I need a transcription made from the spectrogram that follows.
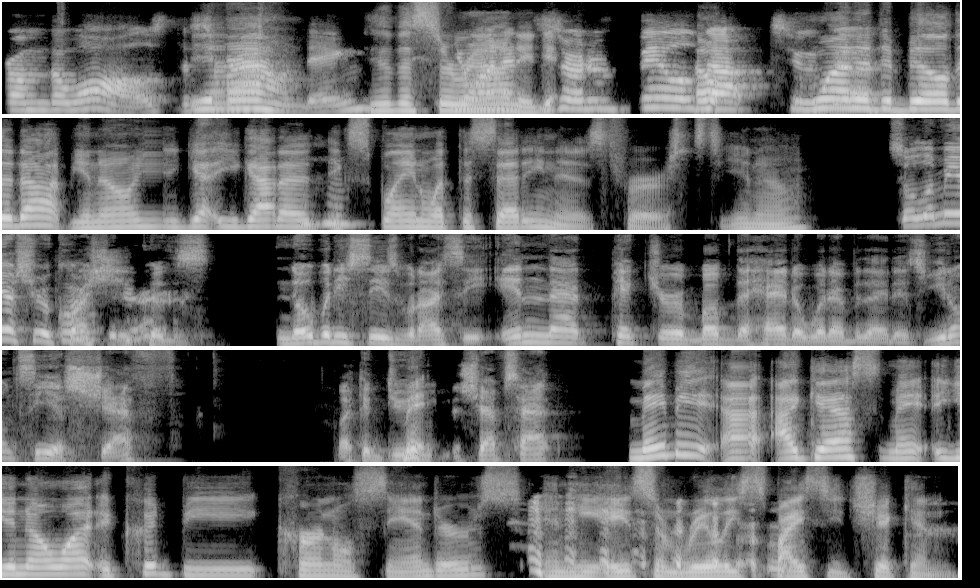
from the walls, the Yeah. surroundings. Yeah, the You wanted surrounding. to sort of build Oh, up to wanted the, to build it up, you know. You get you got to Mhm. explain what the setting is first, you know. So let me ask you a For question sure. because nobody sees what I see. In that picture above the head or whatever that is, you don't see a chef, like a dude Ma- with a chef's hat. Maybe I, I guess may, you know what? It could be Colonel Sanders and he ate some really spicy chicken.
